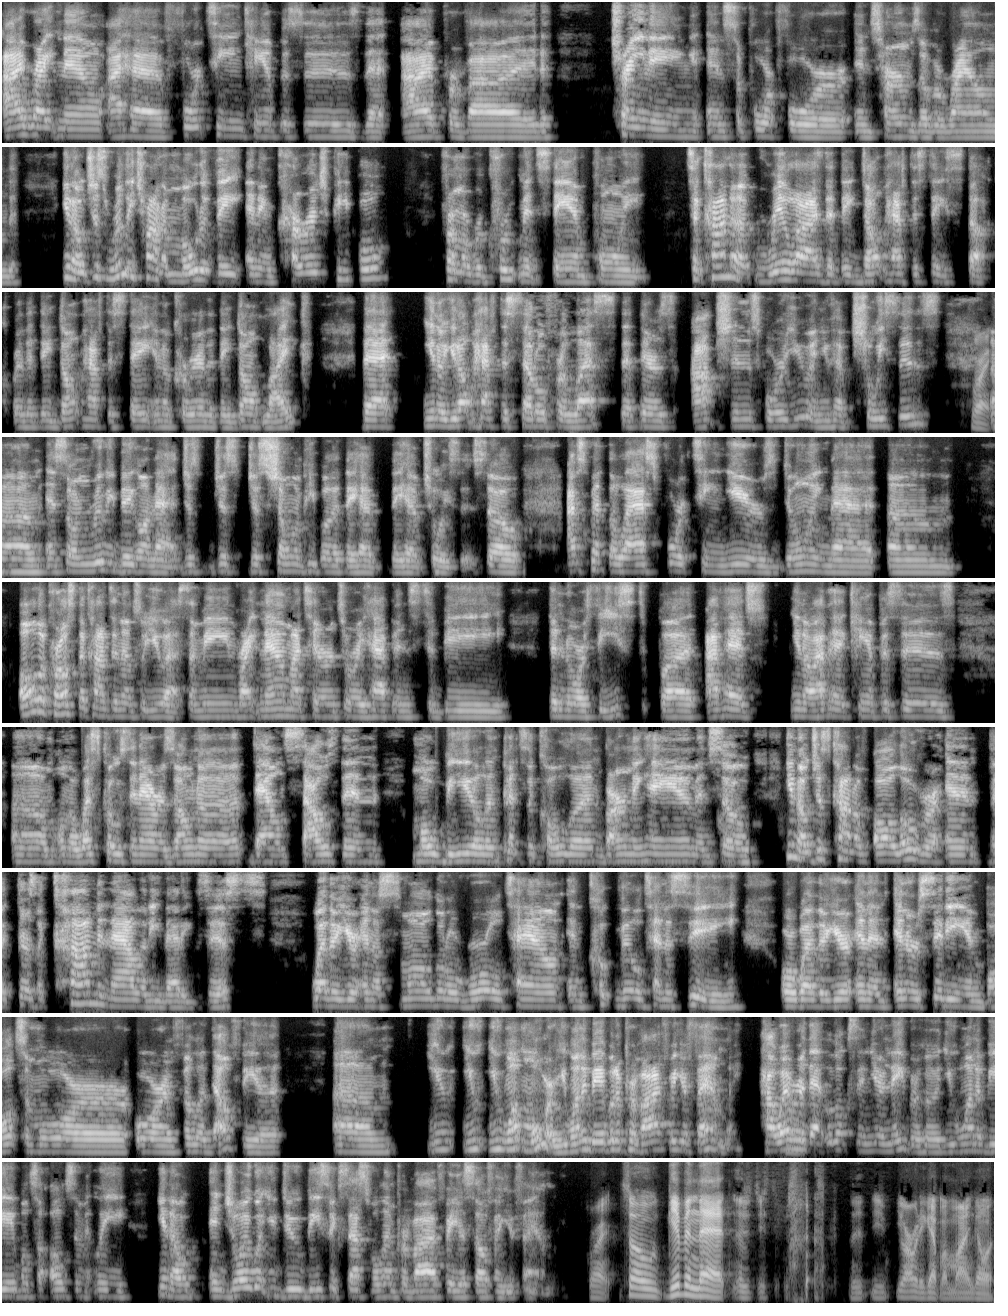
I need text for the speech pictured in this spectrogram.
I right now I have 14 campuses that I provide training and support for in terms of around you know just really trying to motivate and encourage people from a recruitment standpoint to kind of realize that they don't have to stay stuck or that they don't have to stay in a career that they don't like that you know you don't have to settle for less that there's options for you and you have choices. Right. Um, and so i'm really big on that just just just showing people that they have they have choices. So i've spent the last 14 years doing that um, all across the continental us i mean right now my territory happens to be the northeast but i've had you know i've had campuses um, on the west coast in arizona down south in Mobile and Pensacola and Birmingham. And so, you know, just kind of all over. And there's a commonality that exists, whether you're in a small little rural town in Cookeville, Tennessee, or whether you're in an inner city in Baltimore or in Philadelphia. Um, you you you want more. You want to be able to provide for your family. However that looks in your neighborhood, you want to be able to ultimately you know, enjoy what you do, be successful, and provide for yourself and your family. Right. So, given that, uh, you, you already got my mind going.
